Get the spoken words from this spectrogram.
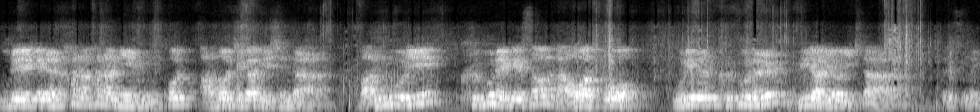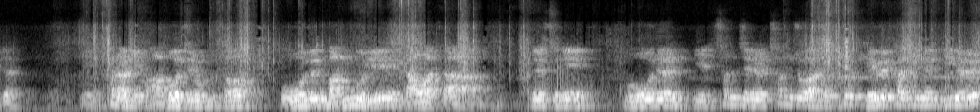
우리에게는 하나 하나님 곧 아버지가 계신다. 만물이 그분에게서 나왔고 우리는 그분을 위하여 있다. 그랬습니다. 예, 하나님 아버지로부터 모든 만물이 나왔다. 그랬으니 모든 이 천지를 창조하는 그 계획하시는 일을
